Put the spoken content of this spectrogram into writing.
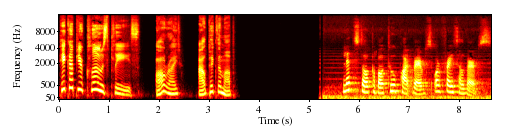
Pick up your clothes, please. All right, I'll pick them up. Let's talk about two-part verbs or phrasal verbs.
